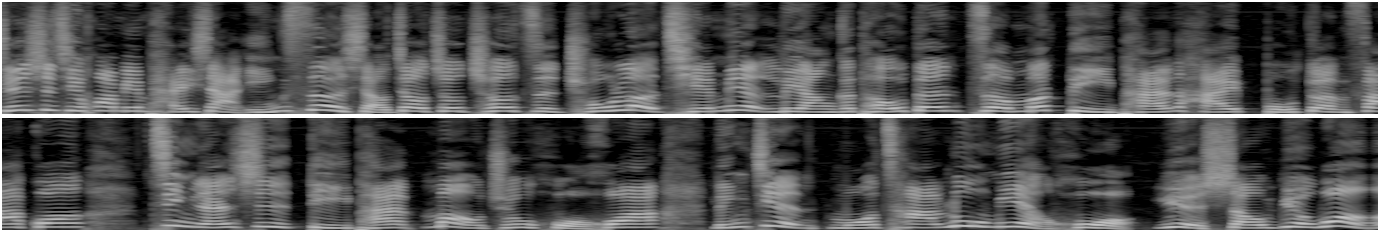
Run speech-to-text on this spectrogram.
监视器画面拍下银色小轿车车子，除了前面两个头灯，怎么底盘还不断发光？竟然是底盘冒出火花，零件摩擦路面，火越烧越旺，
